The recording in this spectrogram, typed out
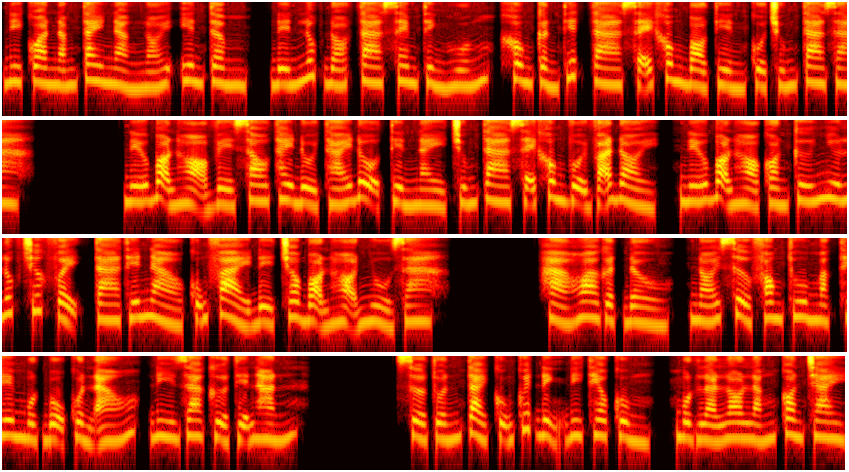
đi qua nắm tay nàng nói yên tâm, đến lúc đó ta xem tình huống, không cần thiết ta sẽ không bỏ tiền của chúng ta ra. Nếu bọn họ về sau thay đổi thái độ tiền này chúng ta sẽ không vội vã đòi, nếu bọn họ còn cứ như lúc trước vậy ta thế nào cũng phải để cho bọn họ nhổ ra. Hà Hoa gật đầu, nói sở phong thu mặc thêm một bộ quần áo, đi ra cửa tiễn hắn. Sở Tuấn Tài cũng quyết định đi theo cùng, một là lo lắng con trai,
